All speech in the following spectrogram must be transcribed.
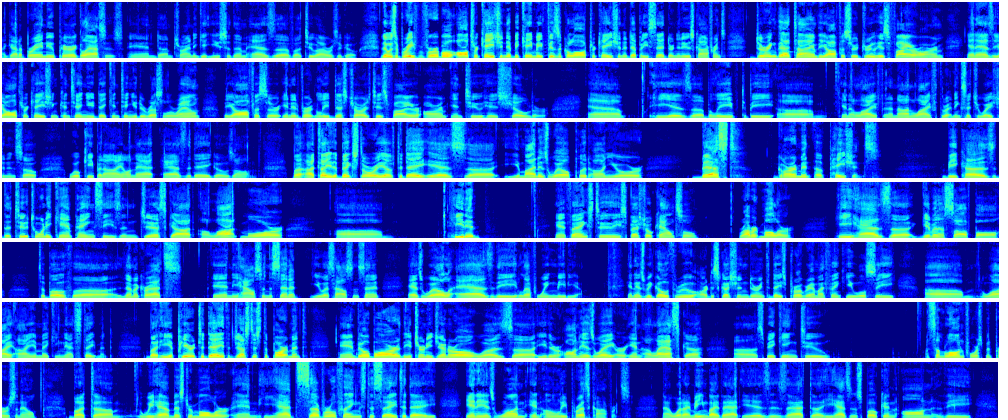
I got a brand new pair of glasses, and I'm trying to get used to them as of uh, two hours ago. There was a brief verbal altercation that became a physical altercation, a deputy said during the news conference. During that time, the officer drew his firearm and as the altercation continued, they continued to wrestle around. The officer inadvertently discharged his firearm into his shoulder. Uh, he is uh, believed to be um, in a life in a non-life threatening situation, and so we'll keep an eye on that as the day goes on. But I tell you, the big story of today is uh, you might as well put on your best garment of patience because the 220 campaign season just got a lot more um, heated. And thanks to the special counsel, Robert Mueller, he has uh, given a softball to both uh, Democrats in the House and the Senate, U.S. House and Senate, as well as the left wing media. And as we go through our discussion during today's program, I think you will see um, why I am making that statement. But he appeared today at the Justice Department, and Bill Barr, the Attorney General, was uh, either on his way or in Alaska uh, speaking to some law enforcement personnel. But um, we have Mr. Mueller, and he had several things to say today in his one and only press conference. Now, what I mean by that is is that uh, he hasn't spoken on the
